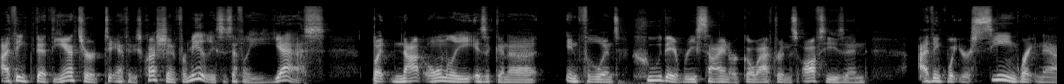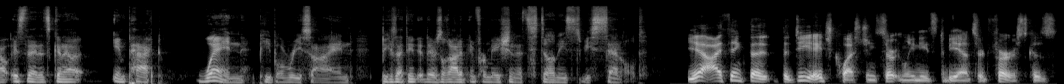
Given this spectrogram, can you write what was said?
I think that the answer to Anthony's question, for me at least, is definitely yes. But not only is it going to influence who they resign or go after in this offseason, I think what you're seeing right now is that it's going to impact when people resign because I think that there's a lot of information that still needs to be settled. Yeah, I think that the DH question certainly needs to be answered first because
